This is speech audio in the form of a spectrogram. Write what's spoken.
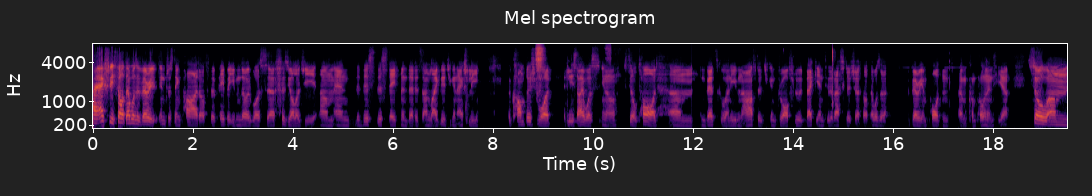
I actually thought that was a very interesting part of the paper, even though it was uh, physiology. Um, and this this statement that it's unlikely that you can actually accomplish what at least I was, you know, still taught um, in vet school and even after that you can draw fluid back into the vasculature. I thought that was a very important um, component here. So, um,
